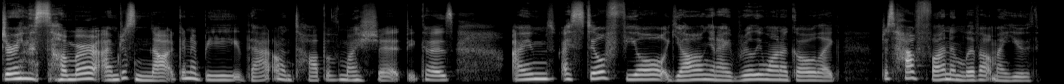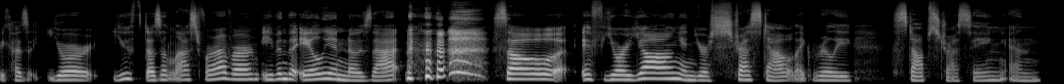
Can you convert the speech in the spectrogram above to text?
during the summer, I'm just not going to be that on top of my shit because I'm I still feel young and I really want to go like just have fun and live out my youth because your youth doesn't last forever. Even the alien knows that. so, if you're young and you're stressed out, like really stop stressing and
